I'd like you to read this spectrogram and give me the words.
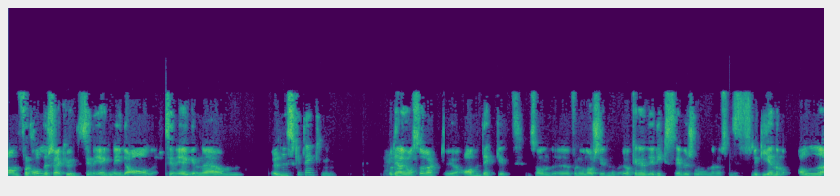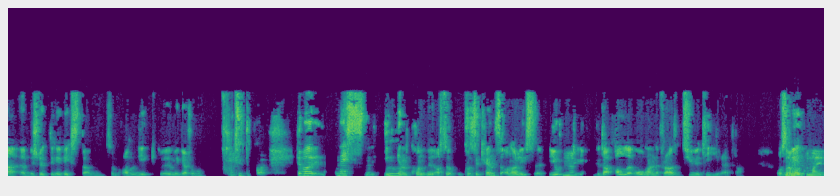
Man forholder seg kun til sine egne idealer, sin egen ønsketenkning. Og Det har jo også vært avdekket sånn, for noen år siden. Det var ikke en som gikk gjennom alle beslutninger i Riksdagen som angikk migrasjon. Det var nesten ingen kon altså konsekvensanalyser gjort ut av alle årene fra 2010. Eller och så måste man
